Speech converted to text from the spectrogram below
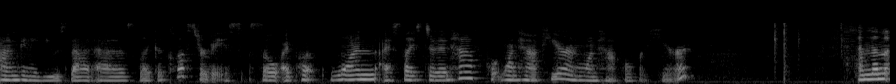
I'm going to use that as like a cluster base. So I put one, I sliced it in half, put one half here and one half over here. And then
